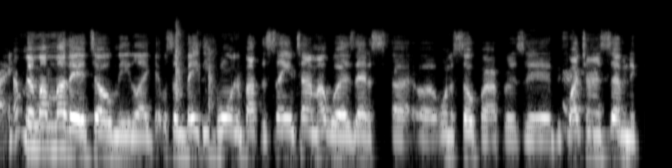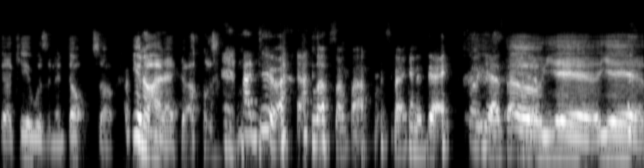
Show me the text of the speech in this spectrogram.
Right. I remember my mother had told me like there was some baby born about the same time I was at a, uh, uh, one of soap operas, and before I turned seven, the uh, kid was an adult. So you know how that goes. I do. I love soap operas back in the day. So yes. Oh yeah, yeah,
